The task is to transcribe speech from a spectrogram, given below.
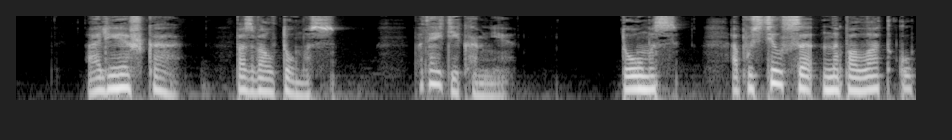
— Олежка, — позвал Томас, — подойди ко мне. Томас опустился на палатку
